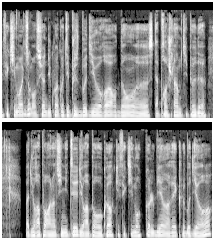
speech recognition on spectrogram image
effectivement, qui mentionne du coup un côté plus body horror dans euh, cette approche-là un petit peu de bah, du rapport à l'intimité, du rapport au corps, qui effectivement colle bien avec le body horror.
